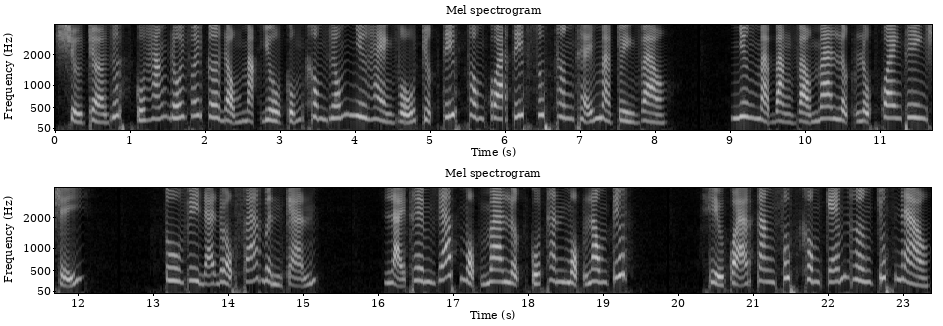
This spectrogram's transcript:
Sự trợ giúp của hắn đối với cơ động mặc dù cũng không giống như hàng vũ trực tiếp thông qua tiếp xúc thân thể mà truyền vào. Nhưng mà bằng vào ma lực lục quan thiên sĩ. Tu Vi đã đột phá bình cảnh. Lại thêm giáp một ma lực của thanh một long tiếp. Hiệu quả tăng phúc không kém hơn chút nào.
